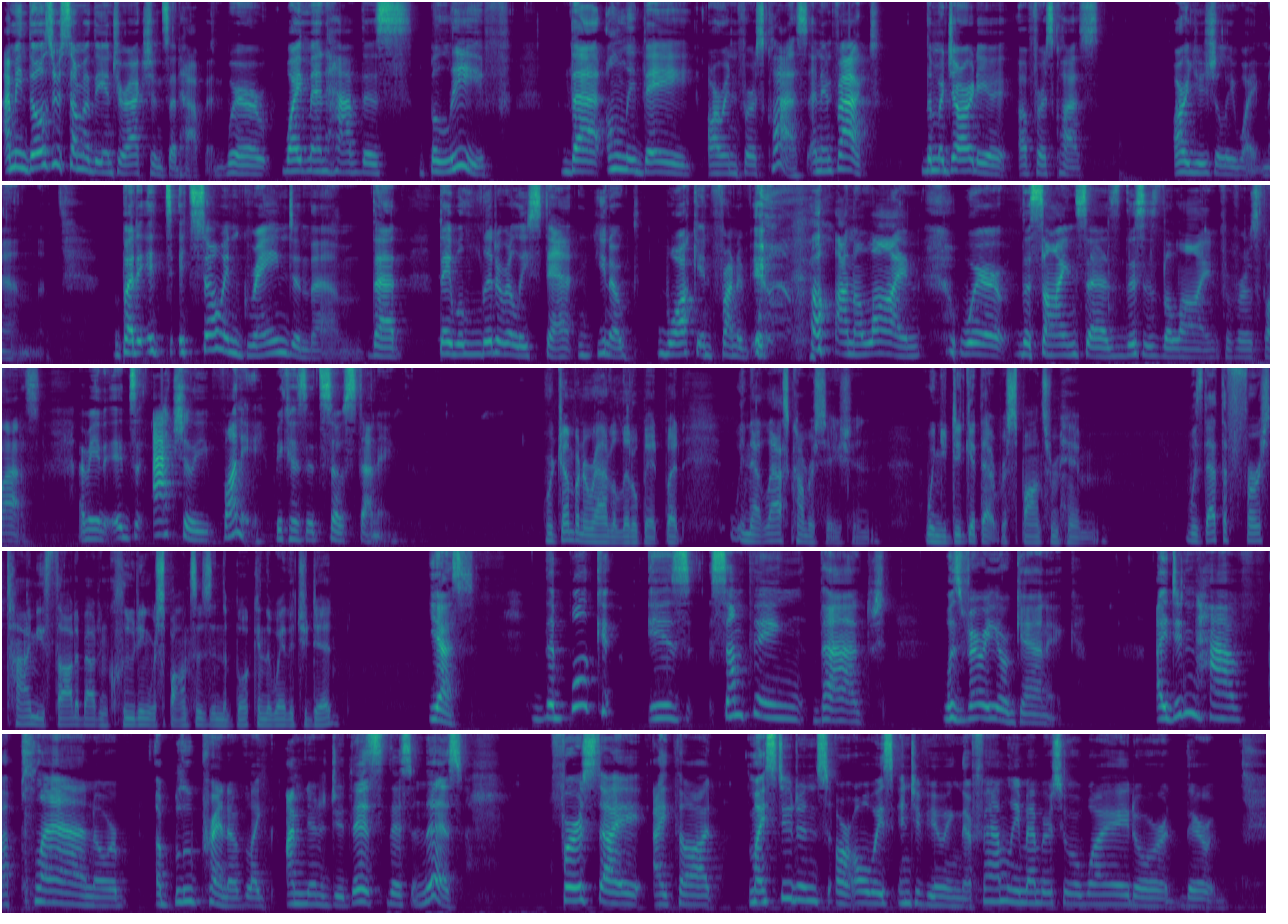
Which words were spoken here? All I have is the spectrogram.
I mean, those are some of the interactions that happen where white men have this belief that only they are in first class. And in fact, the majority of first class are usually white men but it's it's so ingrained in them that they will literally stand, you know, walk in front of you on a line where the sign says this is the line for first class. I mean, it's actually funny because it's so stunning. We're jumping around a little bit, but in that last conversation, when you did get that response from him, was that the first time you thought about including responses in the book in the way that you did? Yes the book is something that was very organic. I didn't have a plan or a blueprint of like I'm going to do this, this, and this. First, I I thought my students are always interviewing their family members who are white or their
